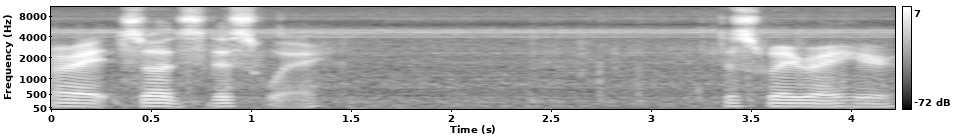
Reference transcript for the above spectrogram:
Alright, so it's this way. This way right here.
